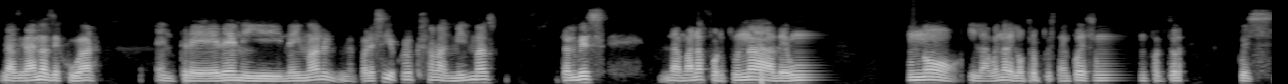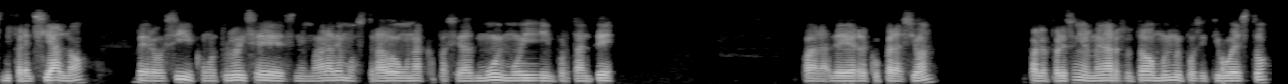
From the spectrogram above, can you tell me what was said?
las ganas de jugar entre Eden y Neymar, me parece, yo creo que son las mismas. Tal vez la mala fortuna de uno y la buena del otro, pues también puede ser un, factor, pues, diferencial, ¿no? Pero sí, como tú lo dices, Neymar ha demostrado una capacidad muy, muy importante para, de recuperación. Para el Paris Saint ha resultado muy, muy positivo esto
